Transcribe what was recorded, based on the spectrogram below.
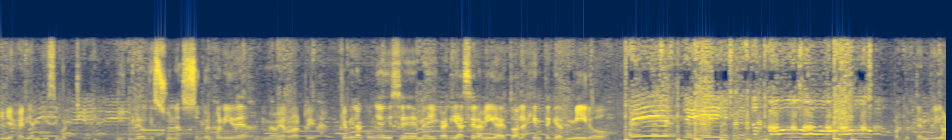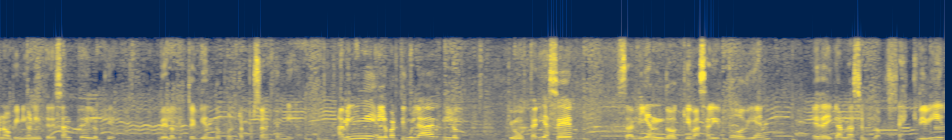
y viajaría en bici por Chile. Y creo que es una súper buena idea, me voy a robar tu idea. Camila Cuña dice, me dedicaría a ser amiga de toda la gente que admiro obtendría una opinión interesante de lo que de lo que estoy viendo por otras personas que admiro. A mí en lo particular lo que me gustaría hacer, sabiendo que va a salir todo bien, es dedicarme a hacer blogs, a escribir.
